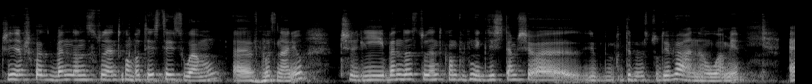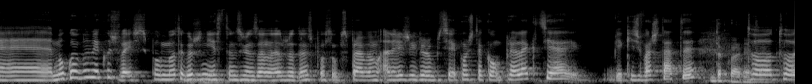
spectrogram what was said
Czyli na przykład będąc studentką, bo ty jesteś z UAM-u e, w Mhm. Poznaniu, czyli będąc studentką pewnie gdzieś tam się, e, gdybym studiowała na UAM-ie, e, mogłabym jakoś wejść, pomimo tego, że nie jestem związana w żaden sposób z prawem, ale jeżeli robicie jakąś taką prelekcję, jakieś warsztaty, Dokładnie to, tak. to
